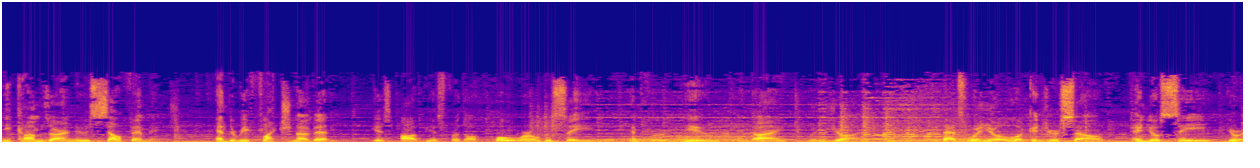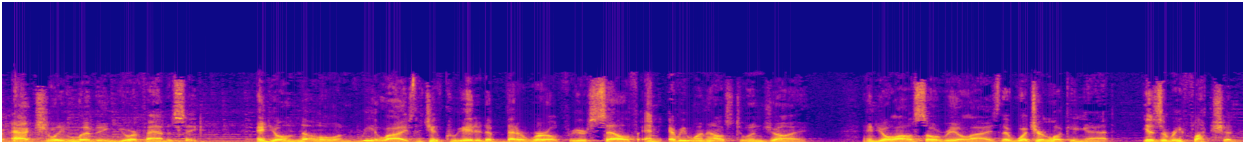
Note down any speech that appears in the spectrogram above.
becomes our new self image, and the reflection of it is obvious for the whole world to see and for you and I to enjoy. That's when you'll look at yourself and you'll see you're actually living your fantasy. And you'll know and realize that you've created a better world for yourself and everyone else to enjoy. And you'll also realize that what you're looking at is a reflection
